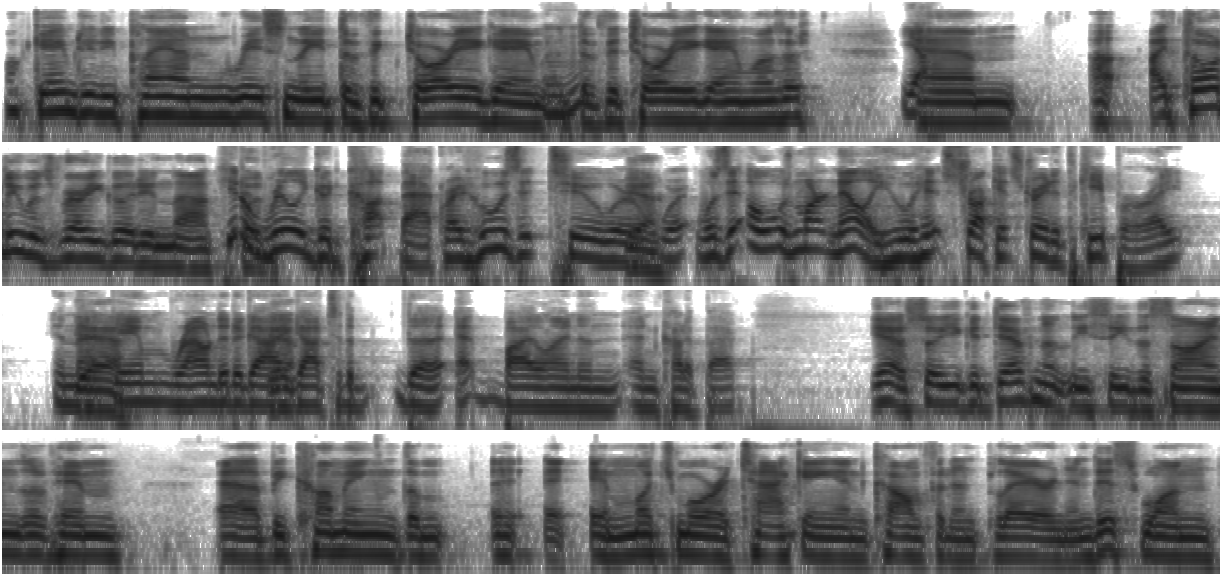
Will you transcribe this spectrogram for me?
what game did he play in recently? The Vitoria game. The Vitoria game was it? Mm-hmm. Yeah. Um, I, I thought he was very good in that. He had a really good cutback, right? Who was it to? Where, Yeah. where was it? Oh, it was Martinelli who hit struck it straight at the keeper, right? In that Yeah. game, rounded a guy, Yeah. got to the the byline and, and cut it back. Yeah, so you could definitely see the signs of him uh, becoming the a, a much more attacking and confident player. And in this one,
